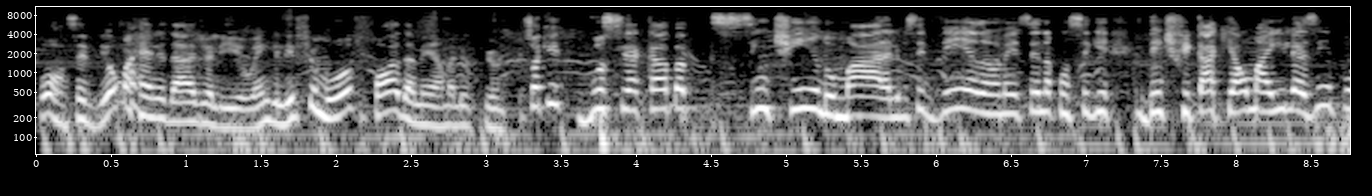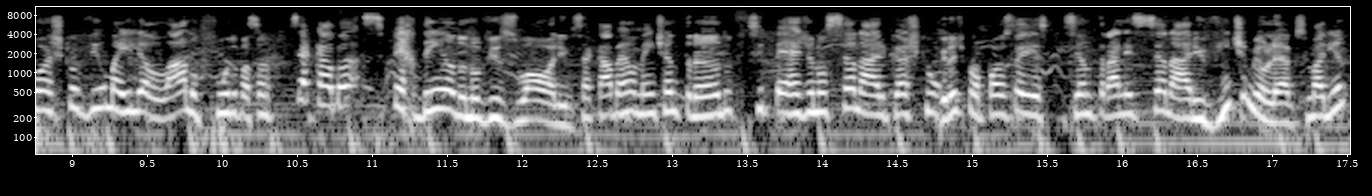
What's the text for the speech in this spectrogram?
pô, você vê uma realidade ali. O Ang Lee filmou foda mesmo ali o filme. Só que você acaba sentindo o mar ali, você vendo realmente, você ainda conseguir identificar que há uma ilhazinha, pô, acho que eu vi uma ilha lá no fundo passando. Você acaba se perdendo no visual ali, você acaba realmente entrando, se perde no cenário, que eu acho que o grande propósito é esse, você entrar nesse cenário. E 20 mil Lego Submarino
